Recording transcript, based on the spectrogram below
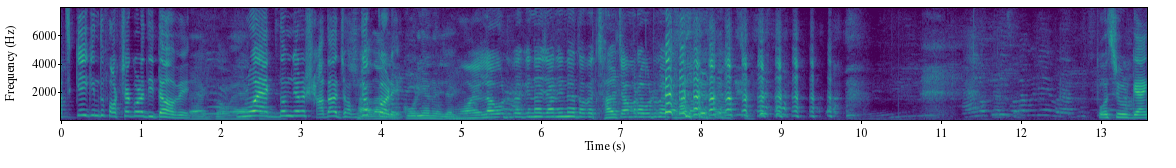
আজকেই কিন্তু ফর্সা করে দিতে হবে। পুরো একদম। যেন সাদা ঝকঝক করে। কোরিয়ান হয়ে যায়। ময়লা উঠবে কিনা জানি না তবে ছাল চামড়া উঠবে। প্রচুর গ্যাং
